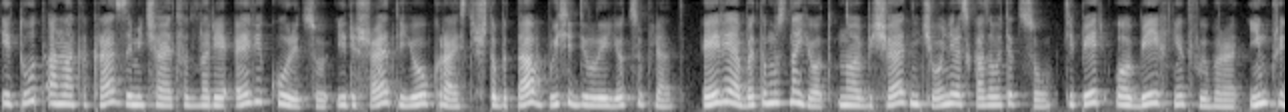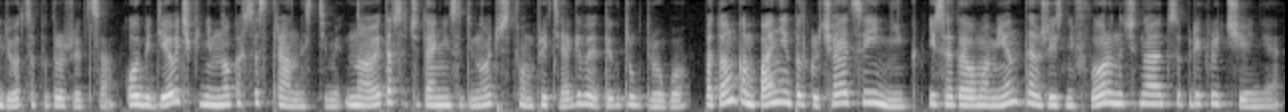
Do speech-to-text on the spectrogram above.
И тут она как раз замечает во дворе Эви курицу и решает ее украсть, чтобы та высидела ее цыплят. Эви об этом узнает, но обещает ничего не рассказывать отцу. Теперь у обеих нет выбора, им придется подружиться. Обе девочки немного со странностями, но это в сочетании с одиночеством притягивает их друг к другу. Потом к компании подключается и Ник, и с этого момента в жизни Флоры начинаются приключения.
